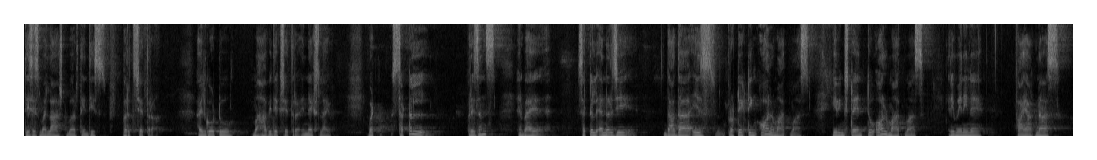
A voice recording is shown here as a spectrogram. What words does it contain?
This is my last birth in this birth kshetra. I will go to Mahavideh kshetra in next life. But subtle presence and by subtle energy, Dada is protecting all Mahatmas, giving strength to all Mahatmas, remain in a five agnas,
